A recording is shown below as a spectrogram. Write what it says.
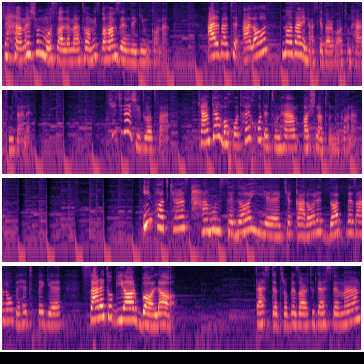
که همهشون مسالمت آمیز با هم زندگی می‌کنن. البته الان نازنین هست که داره باهاتون حرف می‌زنه. هیچ نشید لطفا. کم کم با خودهای خودتون هم آشناتون می‌کنم. پادکست همون صداییه که قرار داد بزنه و بهت بگه سرتو بیار بالا. دستت رو بذار تو دست من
